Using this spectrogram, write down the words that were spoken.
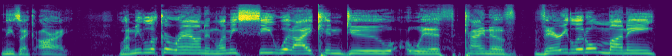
And he's like, all right, let me look around and let me see what I can do with kind of very little money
